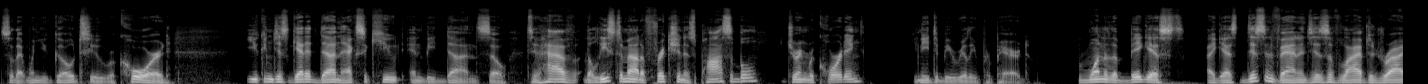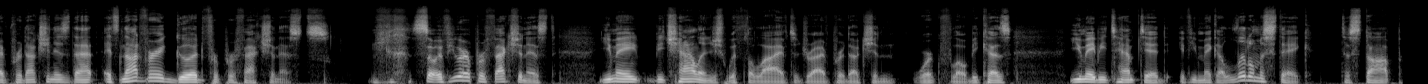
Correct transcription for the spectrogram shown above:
so that when you go to record, you can just get it done, execute and be done. So to have the least amount of friction as possible during recording, you need to be really prepared. One of the biggest I guess disadvantages of live to drive production is that it's not very good for perfectionists. so if you are a perfectionist, you may be challenged with the live to drive production workflow because you may be tempted if you make a little mistake to stop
